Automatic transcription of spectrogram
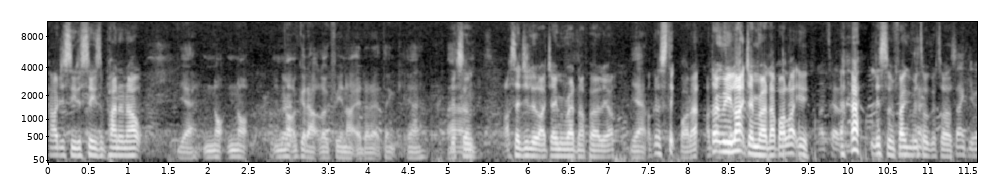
How do you see the season panning out? yeah, not not not a good outlook for United, I don't think. Yeah. Um, Listen, I said you look like Jamie Redknapp earlier. yeah. I'm going to stick by that. I don't really like Jamie Redknapp, but I like you. Listen, thank you for talking to us. Thank you. Mate.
